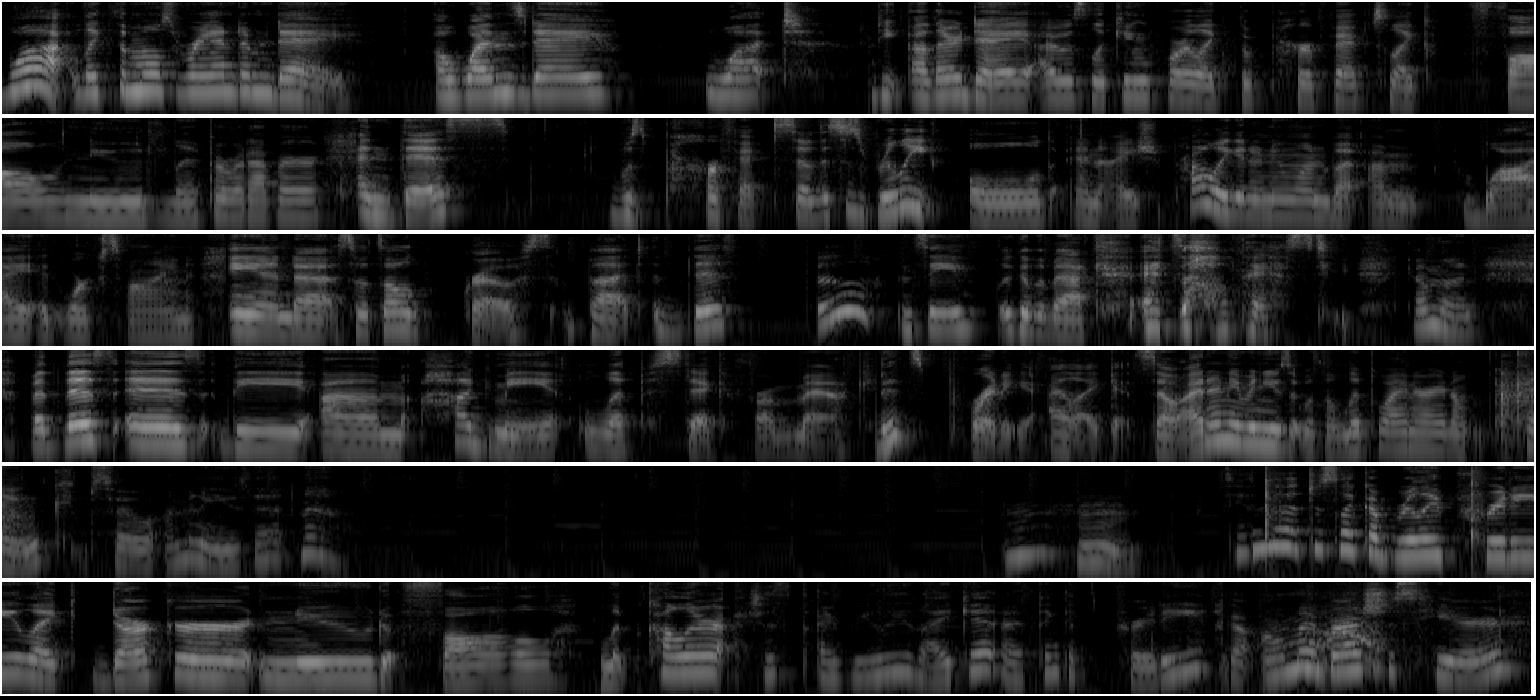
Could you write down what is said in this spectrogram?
What? Like the most random day. A Wednesday? What? The other day I was looking for like the perfect like fall nude lip or whatever and this was perfect. So this is really old and I should probably get a new one but um why it works fine. And uh, so it's all gross but this Ooh, and see, look at the back. It's all nasty. Come on. But this is the um, Hug Me lipstick from MAC. It's pretty. I like it. So I didn't even use it with a lip liner, I don't think. So I'm going to use that now. Mm-hmm. Isn't that just like a really pretty, like darker nude fall lip color? I just, I really like it. I think it's pretty. I got all my brushes here.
